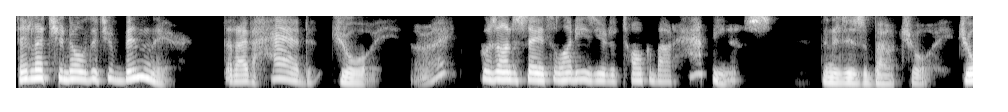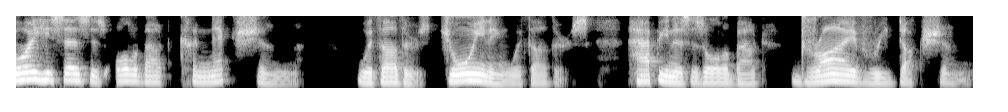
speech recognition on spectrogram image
They let you know that you've been there, that I've had joy, all right? Goes on to say it's a lot easier to talk about happiness than it is about joy. Joy, he says, is all about connection with others, joining with others, Happiness is all about drive reduction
